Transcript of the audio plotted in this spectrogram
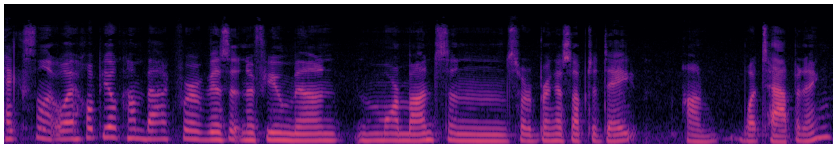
Excellent. Well, I hope you'll come back for a visit in a few mon- more months and sort of bring us up to date on what's happening.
